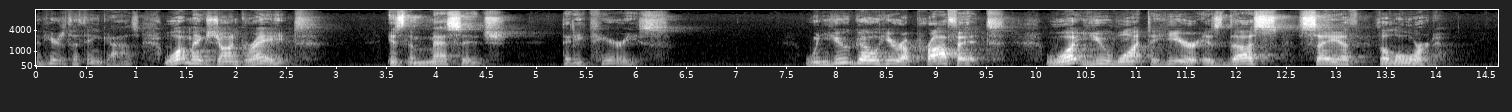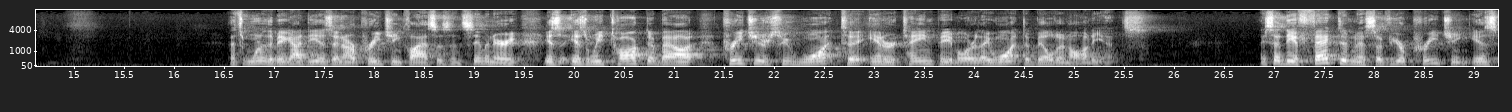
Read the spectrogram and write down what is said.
And here's the thing, guys. What makes John great is the message that he carries. When you go hear a prophet, what you want to hear is, Thus saith the Lord. That's one of the big ideas in our preaching classes in seminary is, is we talked about preachers who want to entertain people or they want to build an audience. They said the effectiveness of your preaching is,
